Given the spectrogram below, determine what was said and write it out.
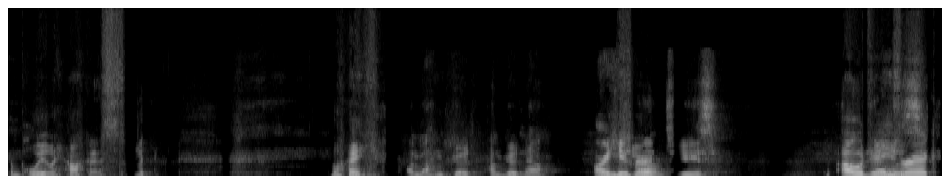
completely honest. like, I'm I'm good. I'm good now. Are you Sure. Oh, jeez. oh, That geez, was- Rick.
